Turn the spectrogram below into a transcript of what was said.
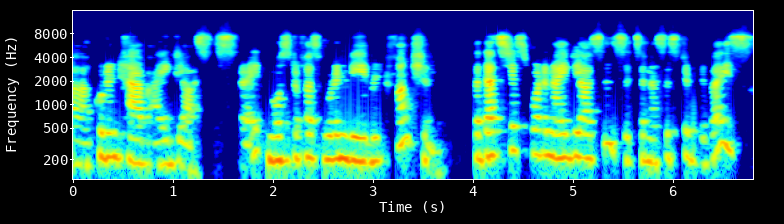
uh, couldn't have eyeglasses, right? Most of us wouldn't be able to function. But that's just what an eyeglass is. It's an assistive device.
